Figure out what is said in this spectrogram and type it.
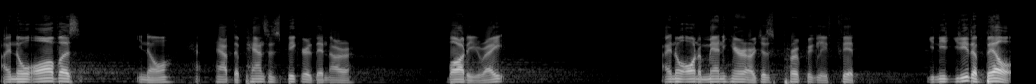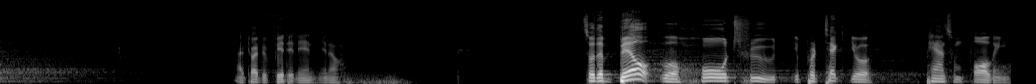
I know all of us, you know, have the pants is bigger than our body, right? I know all the men here are just perfectly fit. You need, you need a belt. I try to fit it in, you know. So the belt will hold true. It protect your pants from falling.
